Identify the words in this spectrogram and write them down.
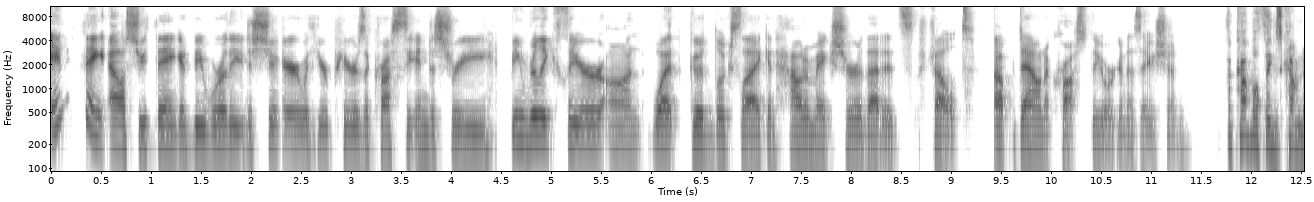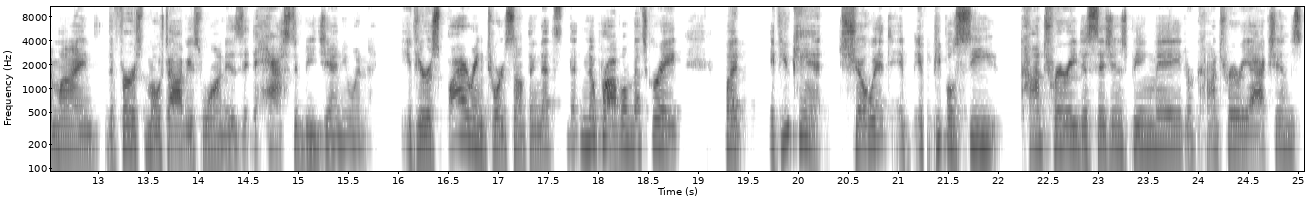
anything else you think it'd be worthy to share with your peers across the industry? Being really clear on what good looks like and how to make sure that it's felt up down across the organization. A couple things come to mind. The first most obvious one is it has to be genuine. If you're aspiring towards something that's that, no problem that's great. But if you can't show it, if, if, people see contrary decisions being made or contrary actions,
